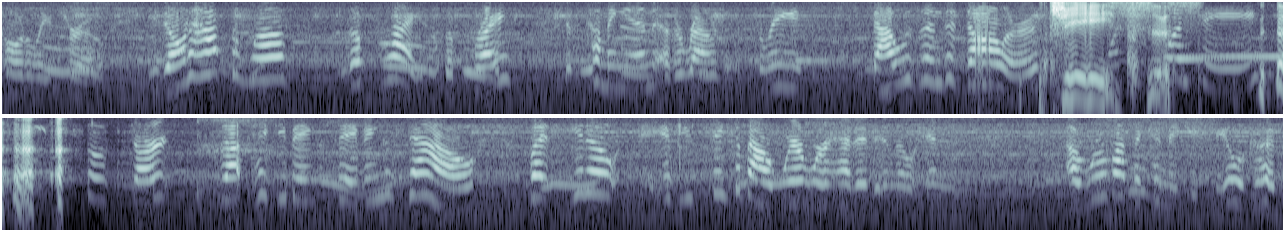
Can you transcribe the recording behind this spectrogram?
totally true. You don't have to love the price. The price is coming in at around $3,000. Jesus. so start that piggy bank savings now. But, you know, if you think about where we're headed in the in a robot that can make you feel good,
